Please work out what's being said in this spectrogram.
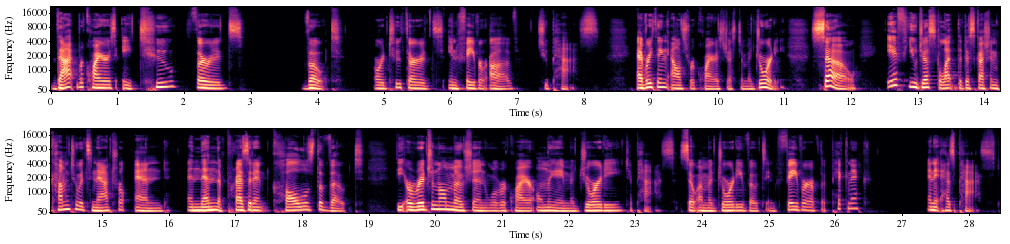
that requires a two thirds vote or two thirds in favor of to pass. Everything else requires just a majority. So if you just let the discussion come to its natural end and then the president calls the vote, the original motion will require only a majority to pass. So a majority votes in favor of the picnic and it has passed.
